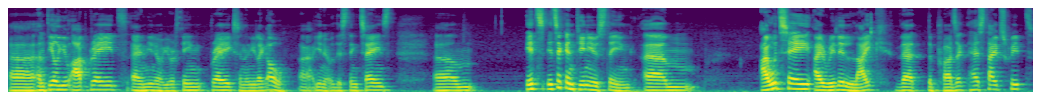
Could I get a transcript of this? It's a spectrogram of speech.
Uh, until you upgrade and you know your thing breaks and then you're like oh uh, you know this thing changed um, it's it's a continuous thing um, I would say I really like that the project has TypeScript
